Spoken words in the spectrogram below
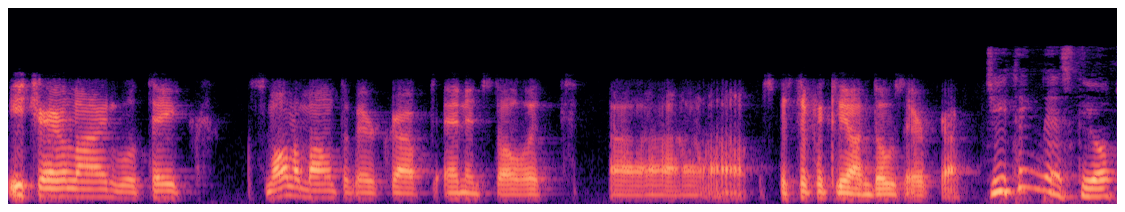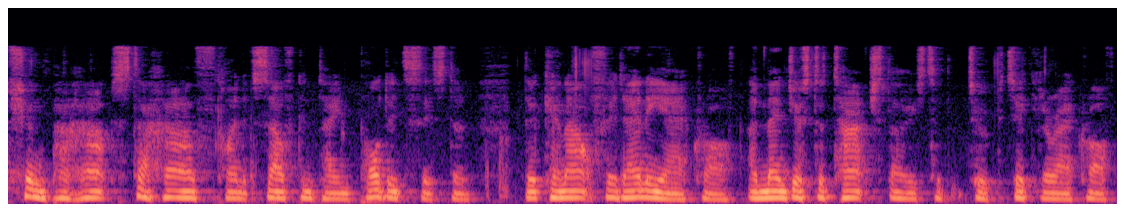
Each airline will take a small amount of aircraft and install it uh, specifically on those aircraft. Do you think there's the option perhaps to have kind of self-contained podded system that can outfit any aircraft and then just attach those to, to a particular aircraft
